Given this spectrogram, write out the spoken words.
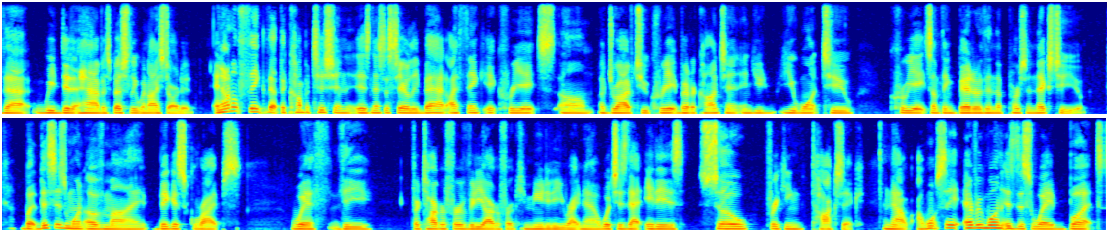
that we didn't have, especially when I started. And I don't think that the competition is necessarily bad. I think it creates um, a drive to create better content and you, you want to create something better than the person next to you. But this is one of my biggest gripes with the photographer, videographer community right now, which is that it is so freaking toxic. Now, I won't say everyone is this way, but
